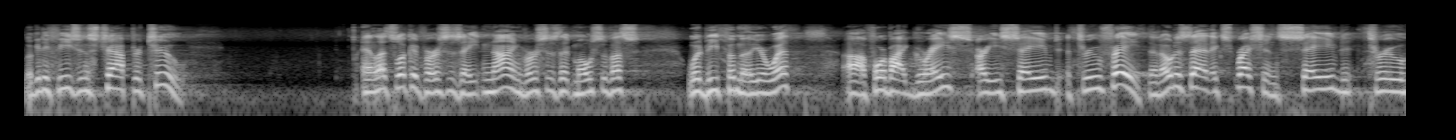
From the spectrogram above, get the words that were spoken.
Look at Ephesians chapter 2. And let's look at verses 8 and 9, verses that most of us would be familiar with. Uh, for by grace are ye saved through faith. Now, notice that expression, saved through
